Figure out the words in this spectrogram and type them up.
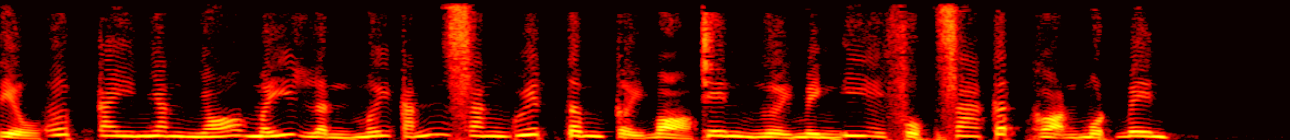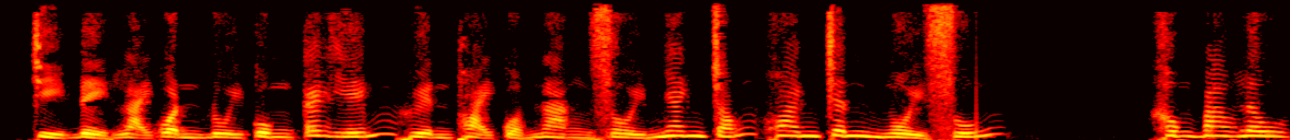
Tiểu ớt cay nhăn nhó mấy lần mới cắn răng quyết tâm cởi bỏ trên người mình y phục ra cất gọn một bên. Chỉ để lại quần đùi cùng cái hiếm huyền thoại của nàng rồi nhanh chóng khoanh chân ngồi xuống. Không bao lâu,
